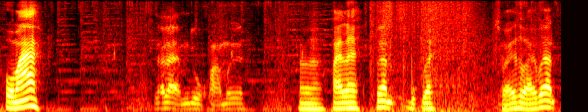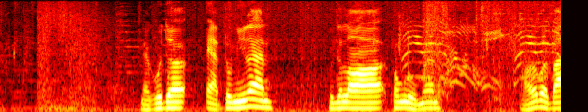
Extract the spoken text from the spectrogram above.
โผล่มานั่นแหละมันอยู่ขวามือ เออไปเลยเพื่อนบุกเลย สวยสวยเพื่อน เดี๋ยวกูจะแอบตรงนี้แล้วกันกูจะรอตรงหลุมมันเอาแล้วเปิดไป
